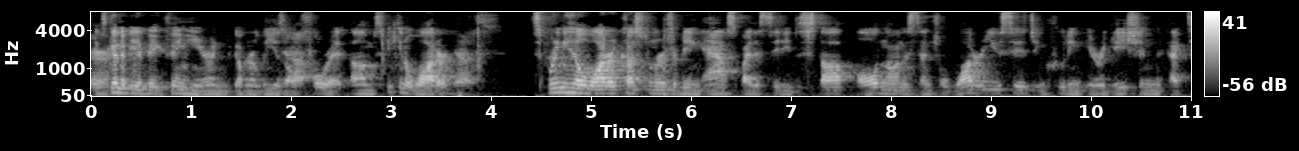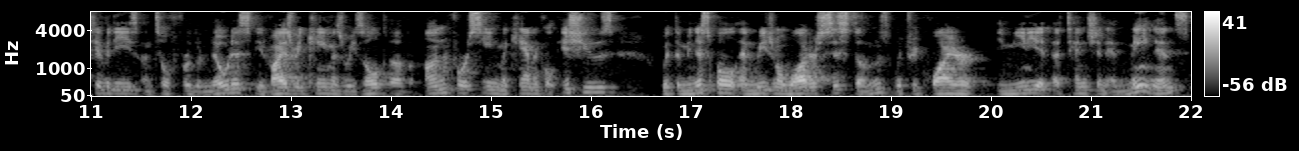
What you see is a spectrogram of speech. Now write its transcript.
it's going to be a big thing here, and Governor Lee is all for it. Um, speaking of water, Yes. Spring Hill water customers are being asked by the city to stop all non-essential water usage, including irrigation activities, until further notice. The advisory came as a result of unforeseen mechanical issues with the municipal and regional water systems, which require immediate attention and maintenance.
